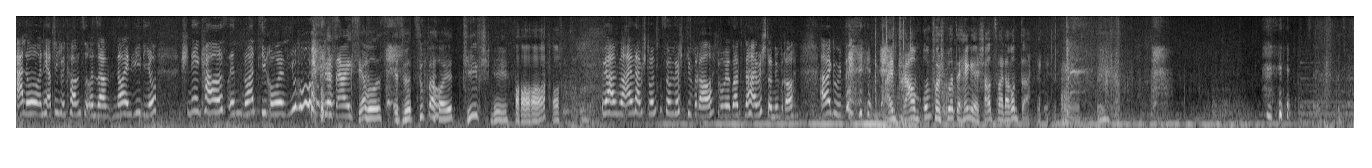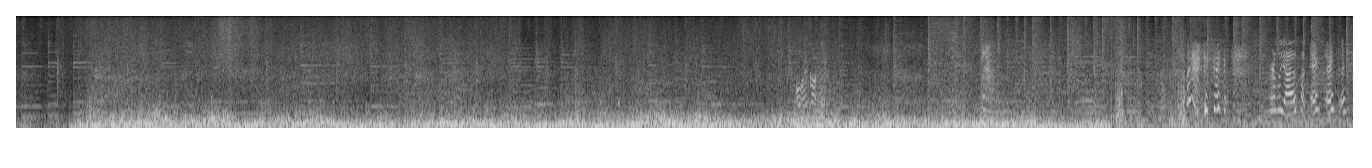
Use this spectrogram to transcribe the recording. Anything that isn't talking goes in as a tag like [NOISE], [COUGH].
Hallo und herzlich willkommen zu unserem neuen Video. Schneechaos in Nordtirol. Juhu! Grüß euch, Servus. Es wird super heute. Tiefschnee. Wir haben nur eineinhalb Stunden zum Lift gebraucht, wo wir sonst eine halbe Stunde brauchen. Aber gut. Ein Traum, unverspurte Hänge. Schaut's mal da runter. Ja, es hat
